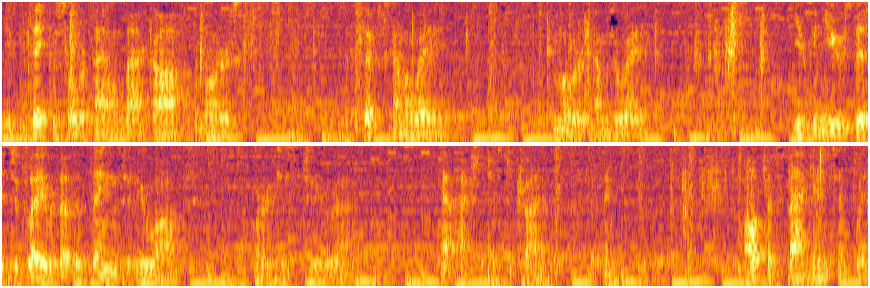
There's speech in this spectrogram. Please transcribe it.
You can take the solar panel back off, the motors, the clips come away, the motor comes away. You can use this to play with other things if you want, or just to, uh, yeah, actually just to drive the things. All clips back in simply.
